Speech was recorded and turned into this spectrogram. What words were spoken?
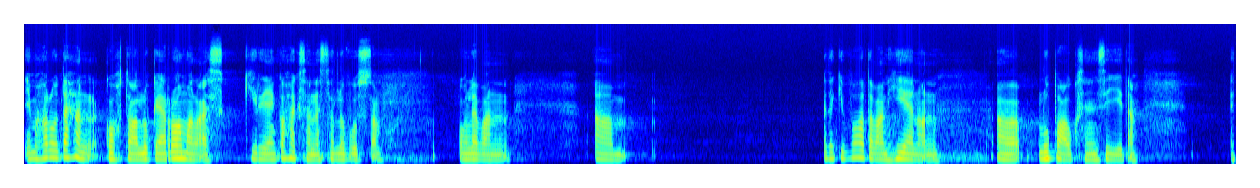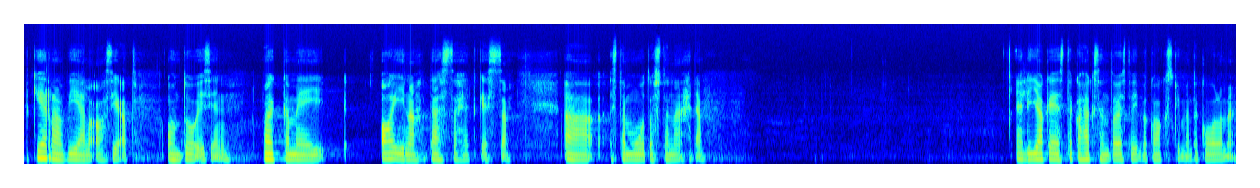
Ja mä haluan tähän kohtaan lukea roomalaiskirjeen kahdeksannessa luvussa olevan ähm, jotenkin valtavan hienon äh, lupauksen siitä, että kerran vielä asiat on toisin, vaikka me ei aina tässä hetkessä sitä muutosta nähdä. Eli jakeesta 18-23.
